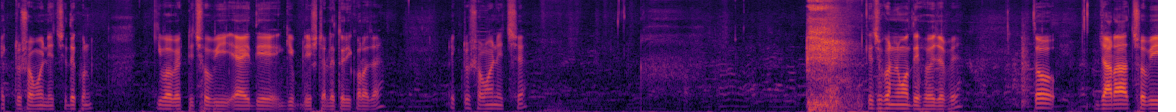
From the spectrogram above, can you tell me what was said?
একটু সময় নিচ্ছে। দেখুন কীভাবে একটি ছবি এআই দিয়ে গিফট স্টাইলে তৈরি করা যায়। একটু সময় নিচ্ছে। কিছুক্ষণের মধ্যে হয়ে যাবে। তো যারা ছবি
